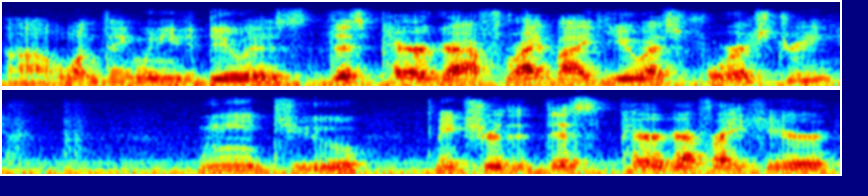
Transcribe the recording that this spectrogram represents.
Uh, one thing we need to do is this paragraph right by US forestry we need to make sure that this paragraph right here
